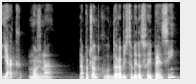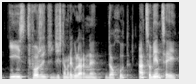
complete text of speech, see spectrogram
jak można na początku dorobić sobie do swojej pensji i stworzyć gdzieś tam regularny dochód, a co więcej,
